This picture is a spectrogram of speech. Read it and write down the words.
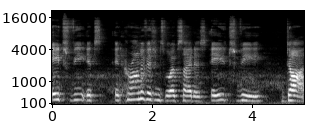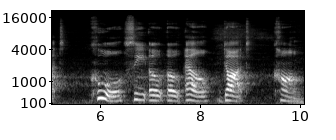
HV. It's it. Website is HV dot cool c o o l dot com.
